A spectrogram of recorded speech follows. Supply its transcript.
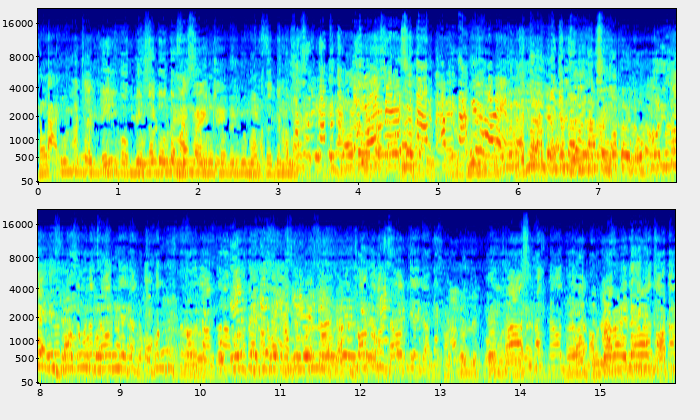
আচ্ছা আচ্ছা আপনারা এটা দরকার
